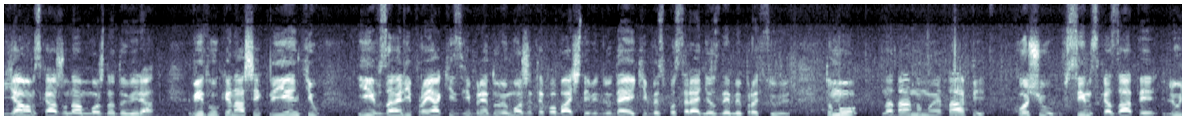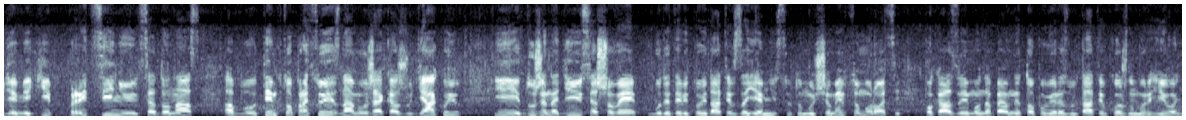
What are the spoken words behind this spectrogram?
я вам скажу, нам можна довіряти. Відгуки наших клієнтів і взагалі про якість гібриду ви можете побачити від людей, які безпосередньо з ними працюють. Тому на даному етапі хочу всім сказати людям, які прицінюються до нас, або тим, хто працює з нами, вже кажу дякую. І дуже надіюся, що ви будете відповідати взаємністю, тому що ми в цьому році показуємо напевне топові результати в кожному регіоні.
